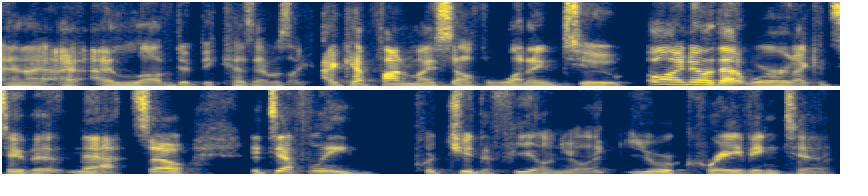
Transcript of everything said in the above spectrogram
and I, I loved it because I was like I kept finding myself wanting to oh I know that word I could say that and that so it definitely puts you in the feel and you're like you were craving to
